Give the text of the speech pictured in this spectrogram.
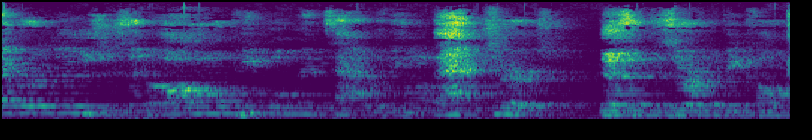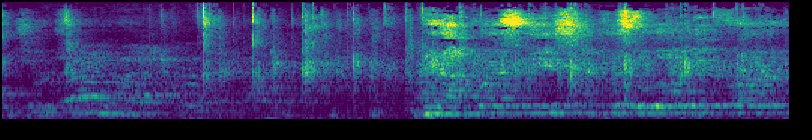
ever loses an all people mentality, that church doesn't deserve to be called a church anymore. Can I press the issue just a little bit further?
